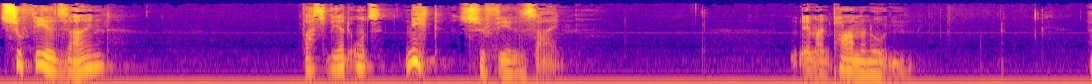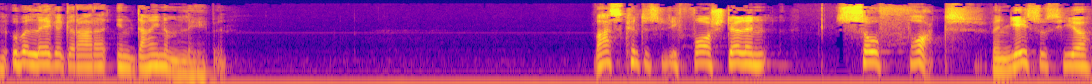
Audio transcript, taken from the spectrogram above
zu viel sein? Was wird uns nicht zu viel sein? Nimm ein paar Minuten. Und überlege gerade in deinem Leben. Was könntest du dich vorstellen, sofort, wenn Jesus hier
